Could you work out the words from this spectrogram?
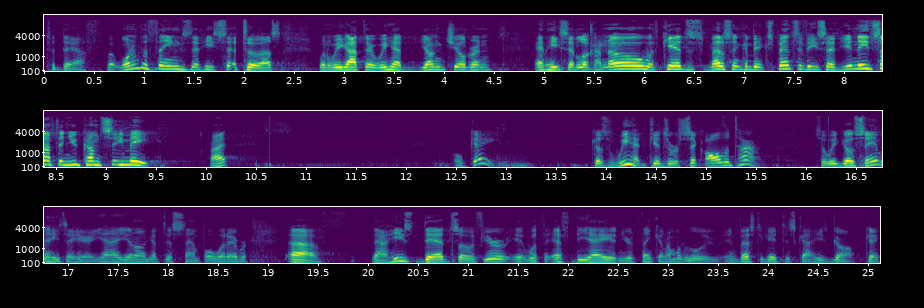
to death. But one of the things that he said to us when we got there, we had young children, and he said, Look, I know with kids, medicine can be expensive. He said, You need something, you come see me. Right? okay. Because we had kids who were sick all the time. So we'd go see him and he'd say, Here, yeah, you know, I got this sample, whatever. Uh, now he's dead, so if you're with the FDA and you're thinking, I'm going to go investigate this guy, he's gone. Okay.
